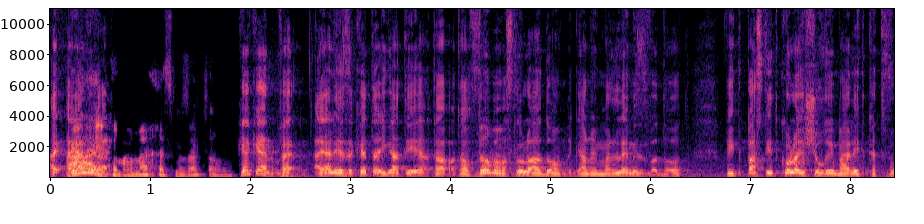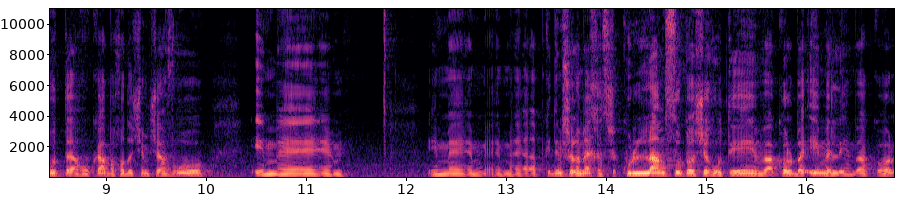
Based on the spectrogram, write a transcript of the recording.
אה, אתה מהמכס, מזל טוב. כן, כן, והיה לי איזה קטע, הגעתי, אתה, אתה עובר במסלול האדום, הגענו עם מלא מזוודות, והדפסתי את כל האישורים, היה לי התכתבות ארוכה בחודשים שעברו עם, אה, עם, אה, עם, עם אה, הפקידים של המכס, שכולם סופר שירותיים, והכל באימיילים והכל.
